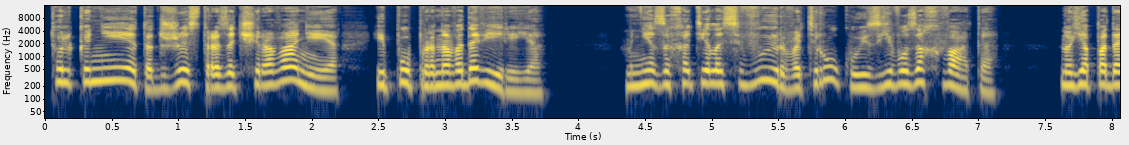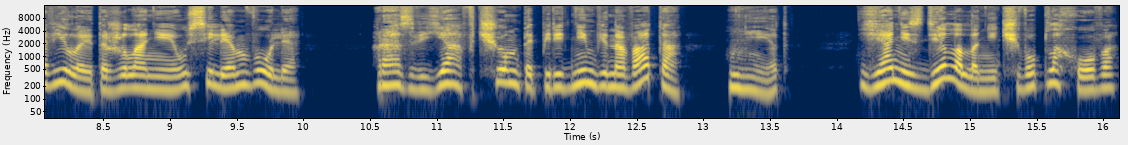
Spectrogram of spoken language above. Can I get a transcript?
только не этот жест разочарования и попранного доверия. Мне захотелось вырвать руку из его захвата, но я подавила это желание усилием воли. Разве я в чем-то перед ним виновата? Нет. Я не сделала ничего плохого.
